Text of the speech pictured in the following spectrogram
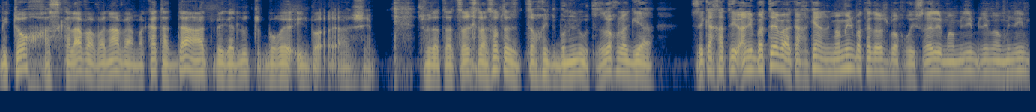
מתוך השכלה והבנה והעמקת הדעת בגדלות בורא השם. זאת אומרת, אתה צריך לעשות את זה תוך התבוננות, אתה לא יכול להגיע, זה ככה, אני בטבע, ככה, כן, אני מאמין בקדוש ברוך הוא, ישראלים מאמינים, בני מאמינים,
